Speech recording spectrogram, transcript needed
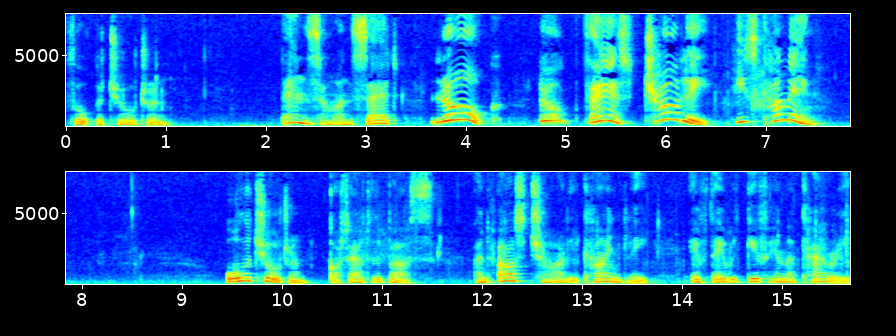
thought the children. Then someone said, Look, look, there's Charlie. He's coming. All the children got out of the bus and asked Charlie kindly if they would give him a carry.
